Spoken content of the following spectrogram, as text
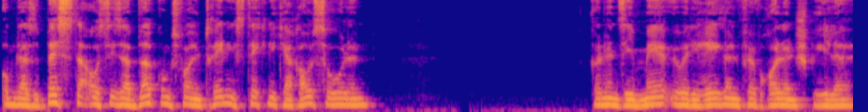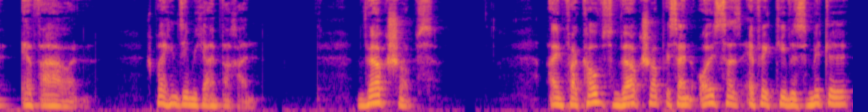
Um das Beste aus dieser wirkungsvollen Trainingstechnik herauszuholen, können Sie mehr über die Regeln für Rollenspiele erfahren. Sprechen Sie mich einfach an. Workshops. Ein Verkaufsworkshop ist ein äußerst effektives Mittel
